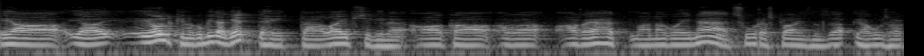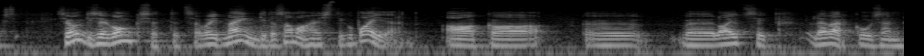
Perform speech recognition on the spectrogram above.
ja, ja ei olnudki nagu midagi ette heita Leipzigile, aga, aga, aga jah, et ma nagu ei näe, et suures plaanis nad jagu saaksid see ongi see konks, et, et sa võid mängida sama hästi kui Bayern, aga öö, Leipzig, Leverkusen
